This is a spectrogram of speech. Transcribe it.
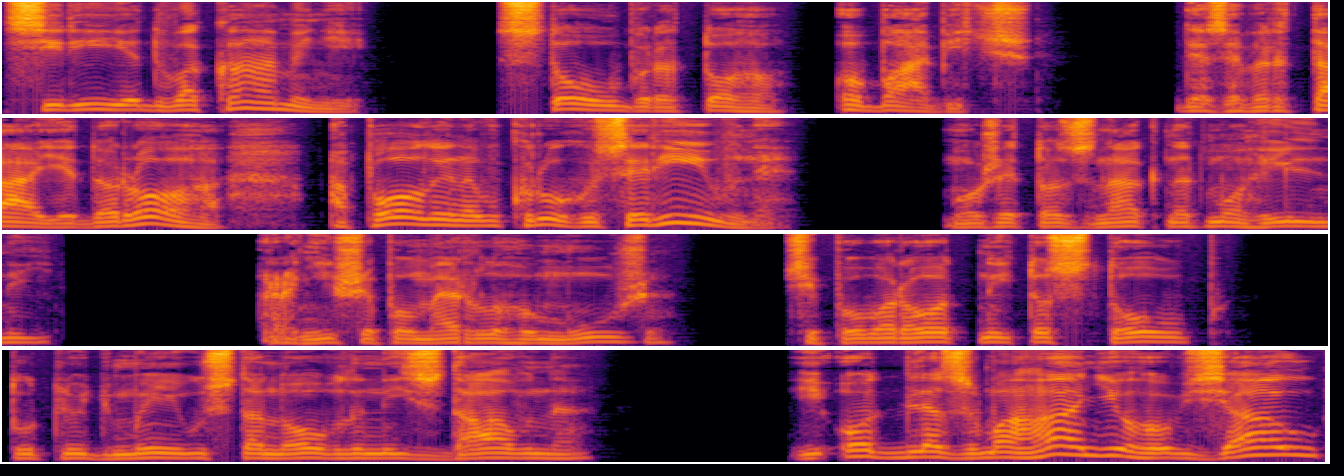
сіріє два камені, стовбура того обабіч, де завертає дорога, а поле навкруг усе рівне. Може, то знак надмогильний, раніше померлого мужа, чи поворотний то стовп, тут людьми установлений здавна. І от для змагань його взяв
